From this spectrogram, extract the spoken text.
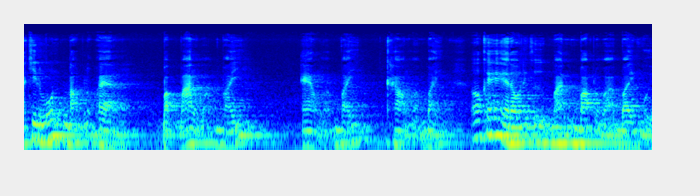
អាជីលមុន10 level បបាល់3 L 3ខោ3អូខេ hero នេះគឺបានបបលវ3មួយ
